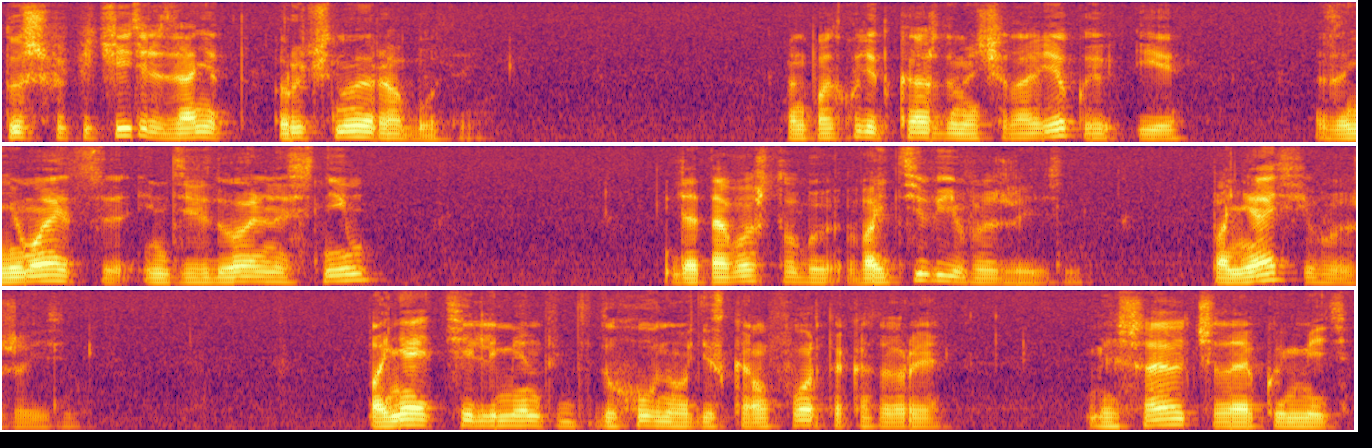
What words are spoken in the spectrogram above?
Душепопечитель занят ручной работой. Он подходит к каждому человеку и занимается индивидуально с ним для того, чтобы войти в его жизнь, понять его жизнь понять те элементы духовного дискомфорта, которые мешают человеку иметь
